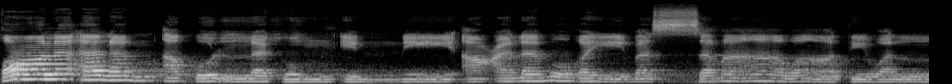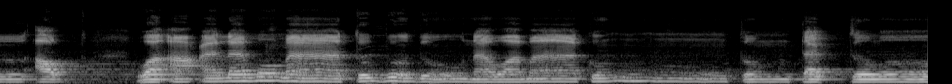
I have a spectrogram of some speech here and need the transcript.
قال ألم أقل لكم إني أعلم غيب السماوات والأرض وأعلم ما تبدون وما كنتم تكتمون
